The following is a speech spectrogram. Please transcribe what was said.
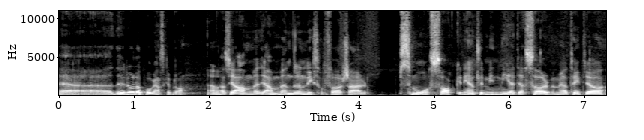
eh, det rullar på ganska bra. Ja. Alltså jag, använder, jag använder den liksom för så här små saker. Det är egentligen min mediaserver. Men jag tänkte jag,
